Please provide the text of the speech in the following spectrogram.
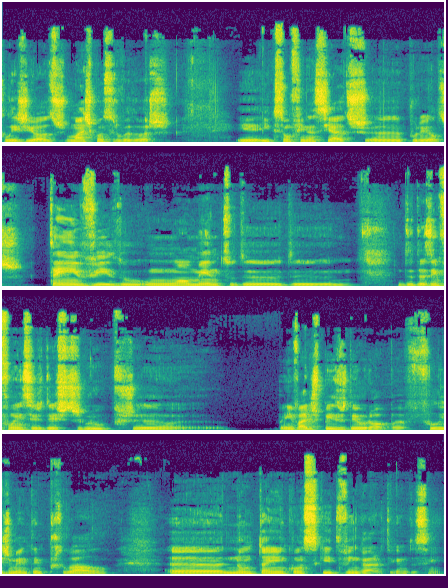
religiosos mais conservadores e, e que são financiados uh, por eles. Tem havido um aumento de, de, de, das influências destes grupos em vários países da Europa. Felizmente, em Portugal, não têm conseguido vingar, digamos assim.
